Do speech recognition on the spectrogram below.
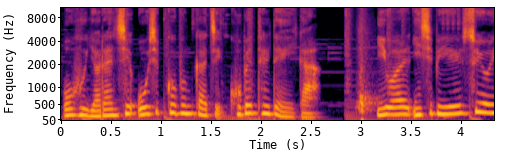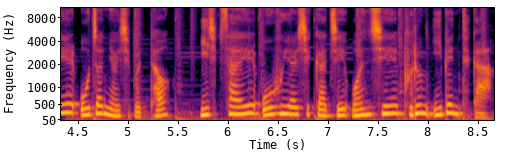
오후 11시 59분까지 고배틀 데이가 2월 22일 수요일 오전 10시부터 24일 오후 10시까지 원시의 부름 이벤트가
